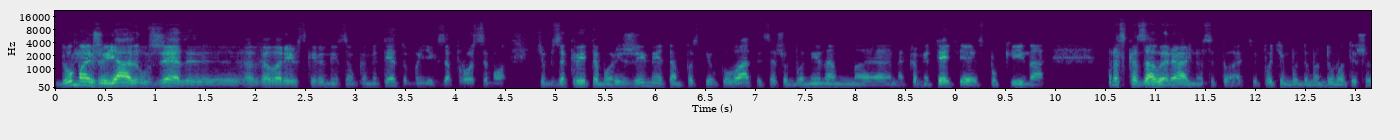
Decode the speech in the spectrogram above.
Думаю, що я вже е, говорив з керівництвом комітету. Ми їх запросимо, щоб в закритому режимі там поспілкуватися, щоб вони нам е, на комітеті спокійно розказали реальну ситуацію. Потім будемо думати, що,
